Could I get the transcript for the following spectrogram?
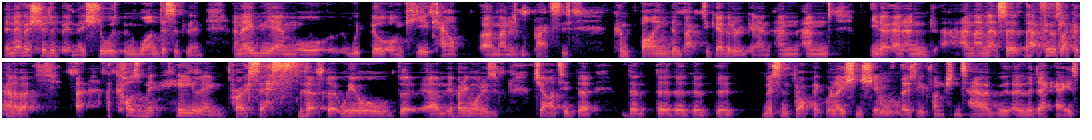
They never should have been. They should always been one discipline. And ABM or we built on key account uh, management practices combined them back together again. And, and you know, and, and, and, and that's a, that feels like a kind of a, a, a cosmic healing process that, that we all, that, um, if anyone who's charted the, the, the, the, the, the misanthropic relationship those two functions have over, over the decades,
